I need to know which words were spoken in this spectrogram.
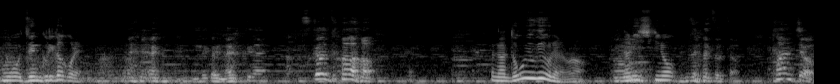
もう全クリかこれ。これ長くない？スコット。などういうゲームなのな、うん。何式の？そうそうそう。艦長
